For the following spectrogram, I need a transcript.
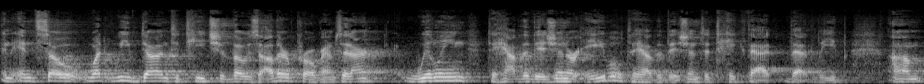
And, and so, what we've done to teach those other programs that aren't willing to have the vision or able to have the vision to take that, that leap um,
